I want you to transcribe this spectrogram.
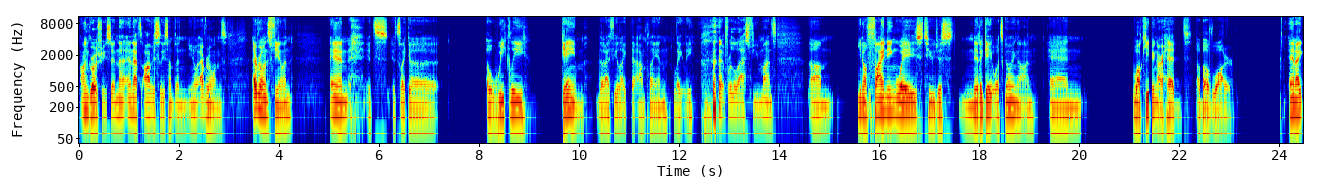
on groceries, and that and that's obviously something you know everyone's everyone's feeling, and it's it's like a a weekly game that I feel like that I'm playing lately for the last few months. Um, you know, finding ways to just mitigate what's going on and while keeping our heads above water and I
